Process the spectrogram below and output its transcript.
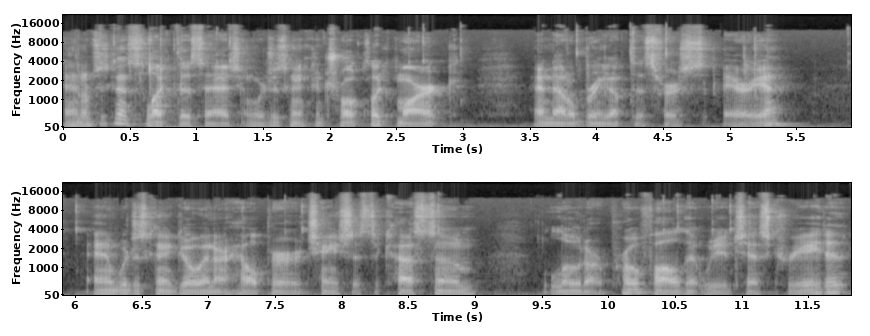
And I'm just going to select this edge, and we're just going to control click mark, and that'll bring up this first area. And we're just going to go in our helper, change this to custom, load our profile that we had just created.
